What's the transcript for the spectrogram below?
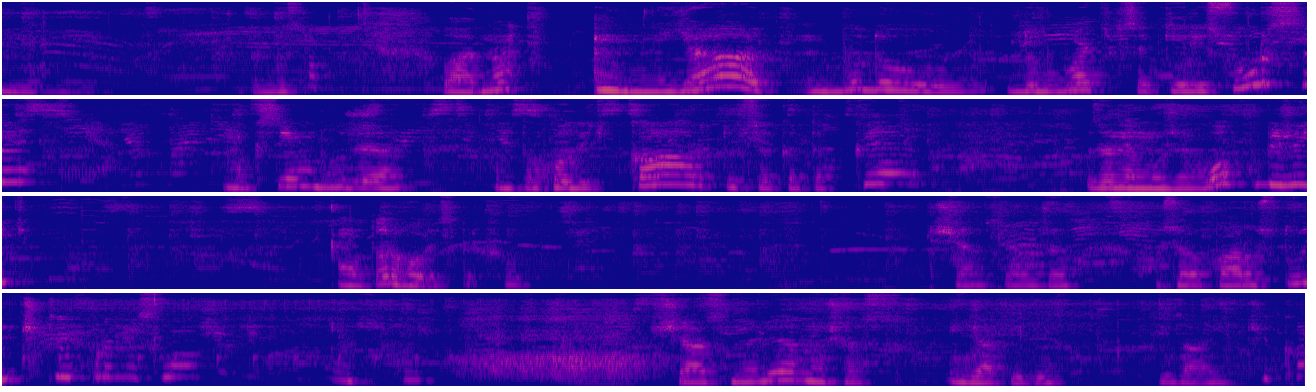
Ё-моё. Что так быстро? Ладно. Я буду добувати всякі ресурси. Максим буде там проходить карту, всяке таке. За ним уже вовк біжить. О, торговець прийшов. Зараз я вже ось пару стульчиків принесла. Зараз, наверное, зараз я піду зайчика.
